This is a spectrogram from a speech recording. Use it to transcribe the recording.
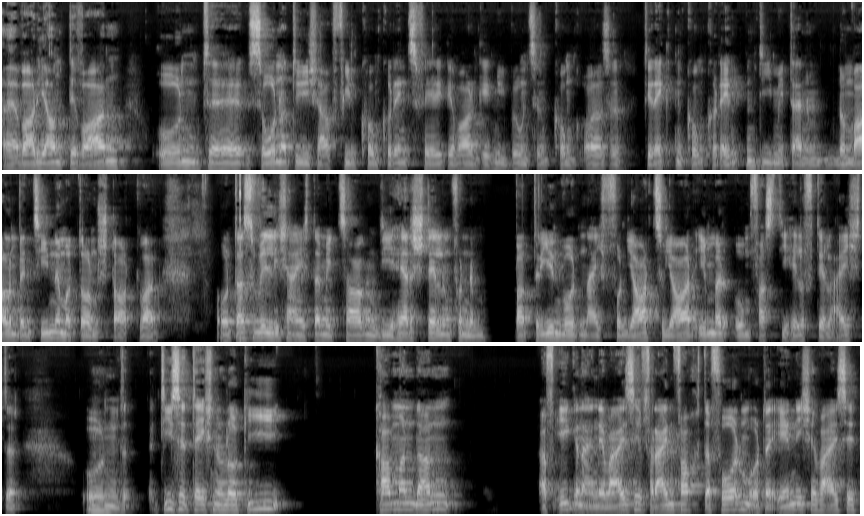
äh, Variante waren und äh, so natürlich auch viel konkurrenzfähiger waren gegenüber unseren Kon also direkten Konkurrenten, die mit einem normalen Benzinermotor am Start waren. Und das will ich eigentlich damit sagen, die Herstellung von den Batterien wurden eigentlich von Jahr zu Jahr immer um fast die Hälfte leichter. Und diese Technologie kann man dann auf irgendeine Weise, vereinfachter Form oder ähnliche Weise,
